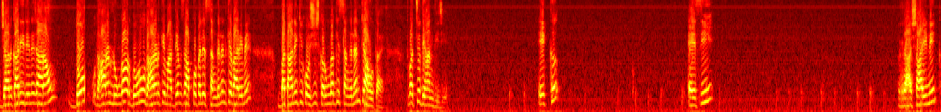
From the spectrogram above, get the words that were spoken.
जानकारी देने जा रहा हूँ। दो उदाहरण लूँगा और दोनों उदाहरण के माध्यम से आपको पहले संगणन के बारे में बताने की कोशिश करूँगा कि संगणन क्या होता है। तो बच्चों, ध्यान दीजिए। एक ऐसी रासायनिक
